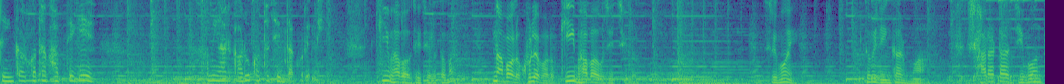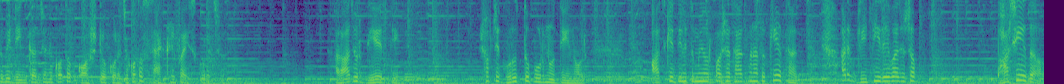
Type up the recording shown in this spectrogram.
ডিঙ্কার কথা ভাবতে গিয়ে আমি আর কারও কথা চিন্তা করিনি। কি ভাবা উচিত ছিল তোমার? না বলো খুলে বলো কি ভাবা উচিত ছিল? শ্রীময়ী, তুমি ডিঙ্কার মা। সারাটা জীবন তুমি ডিঙ্কার জন্য কত কষ্ট করেছ, কত স্যাক্রিফাইস করেছ। আর আজ ওর বিয়ের দিন, সবচেয়ে গুরুত্বপূর্ণ দিন ওর। আজকের দিনে তুমি ওর পাশে থাকবে না তো কে থাকবে? আর রীতি রেওয়াজ সব ভাসিয়ে দাও।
